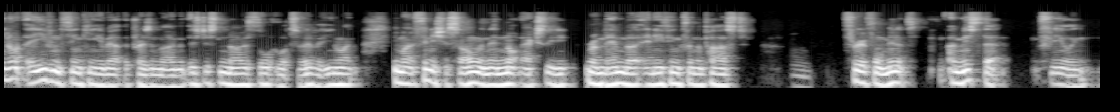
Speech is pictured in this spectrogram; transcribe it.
you're not even thinking about the present moment. There's just no thought whatsoever. You might you might finish a song and then not actually remember anything from the past Mm. three or four minutes. I miss that feeling.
